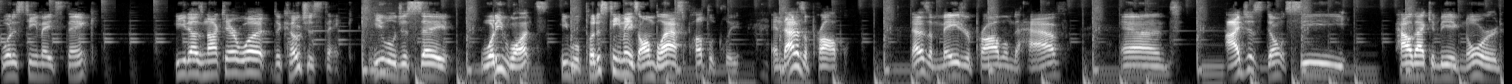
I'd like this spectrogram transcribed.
what his teammates think. He does not care what the coaches think. He will just say what he wants. He will put his teammates on blast publicly. And that is a problem. That is a major problem to have. And I just don't see how that can be ignored.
